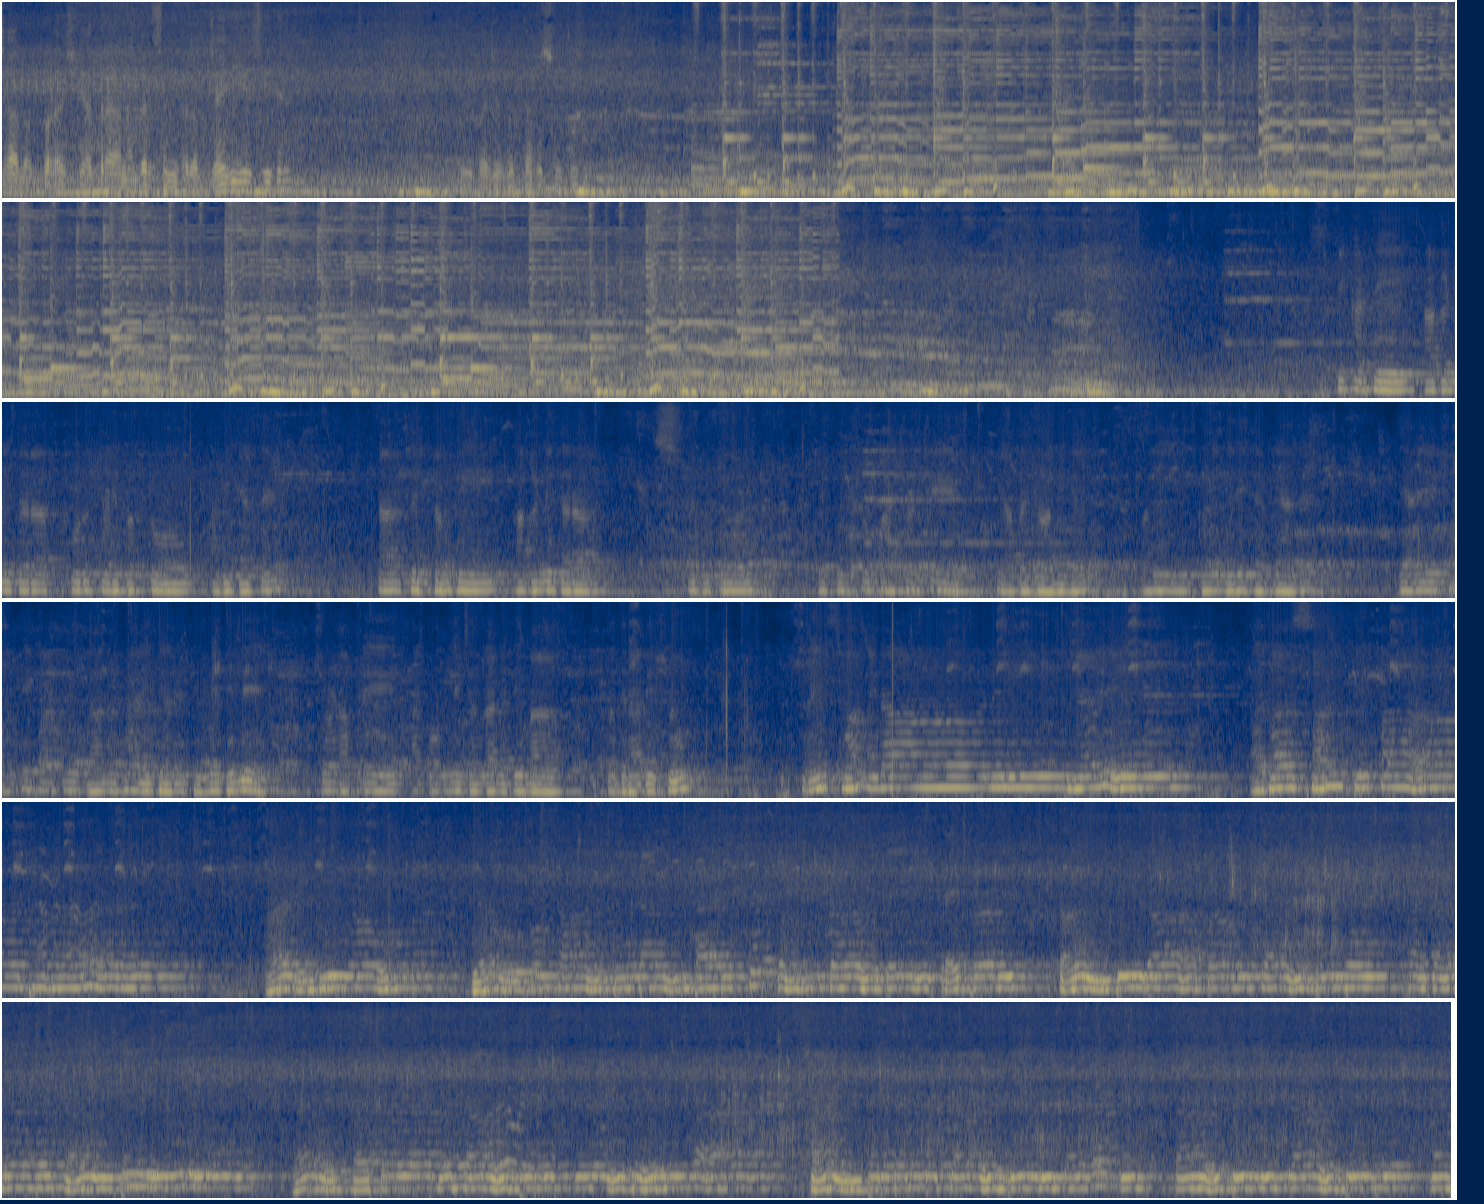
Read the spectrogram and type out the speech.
ચાલો કળશ યાત્રાના દર્શન તરફ જઈ રહીએ છીએ. એ બાજુ બતાવશું તો સ્પીકરથી આગળની તરફ પુરુષ હરિભક્તો આવી જશે. સાઉન્ડ સિસ્ટમથી આગળની તરફ હજુ પણ જે પુરુષો પાછળ છે તે આપણે આવી જાય અહીં ઘણી બધી જગ્યા છે. જ્યારે શક્તિ પાઠનું દાન થાય ત્યારે ધીમે ધીમે જળ આપણે આ ગોમની ગંગા નદીમાં પધરાવીશું. શ્રી સ્વામિનારાયણ જય. सदा शांति पाठवाय हरि ओम यौ साई निरंतर चंत दे प्रभु शांति राम शांति सदैव शांति हर सदैव शांति शांति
